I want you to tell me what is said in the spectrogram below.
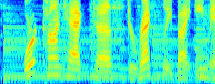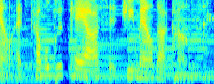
Or contact us directly by email at coupledwithchaos at gmail.com.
